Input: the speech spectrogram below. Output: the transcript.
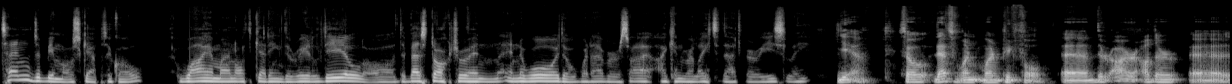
tend to be more skeptical why am I not getting the real deal or the best doctor in, in the ward or whatever? So I, I can relate to that very easily. Yeah, so that's one one pitfall. Uh, there are other uh,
